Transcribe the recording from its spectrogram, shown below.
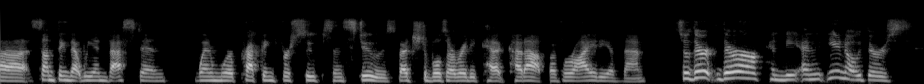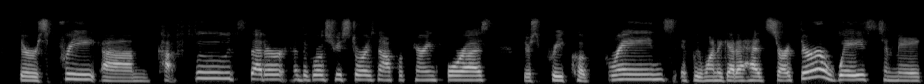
uh, something that we invest in when we're prepping for soups and stews? Vegetables already cut, cut up a variety of them. So there there are conven- and you know there's there's pre um, cut foods that are the grocery store is now preparing for us. There's pre-cooked grains. If we want to get a head start there are ways to make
